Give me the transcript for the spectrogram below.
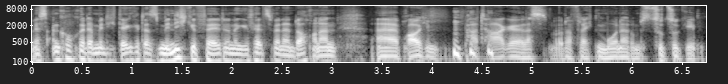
das angucke, damit ich denke, dass es mir nicht gefällt und dann gefällt es mir dann doch und dann äh, brauche ich ein paar Tage oder vielleicht einen Monat, um es zuzugeben.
